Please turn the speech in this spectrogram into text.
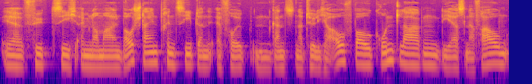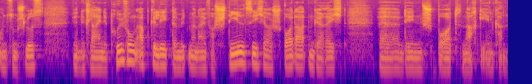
er fügt sich einem normalen Bausteinprinzip, dann erfolgt ein ganz natürlicher Aufbau, Grundlagen, die ersten Erfahrungen und zum Schluss wird eine kleine Prüfung abgelegt, damit man einfach stilsicher, sportartengerecht äh, den Sport nachgehen kann.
